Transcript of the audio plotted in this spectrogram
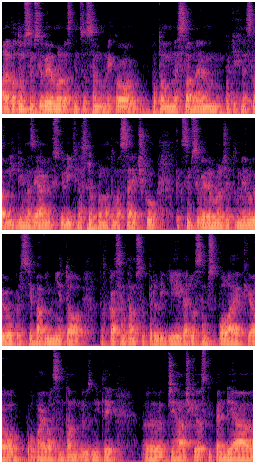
Ale potom jsem si uvědomil vlastně, co jsem jako po tom neslavném, po těch neslavných gymnaziálních studiích nastoupil hmm. na tu Masaryčku, tak jsem si uvědomil, že to miluju, prostě baví mě to. Potkal jsem tam super lidi, vedl jsem spolek, jo, obhajoval jsem tam různý ty uh, přihlášky o stipendia,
